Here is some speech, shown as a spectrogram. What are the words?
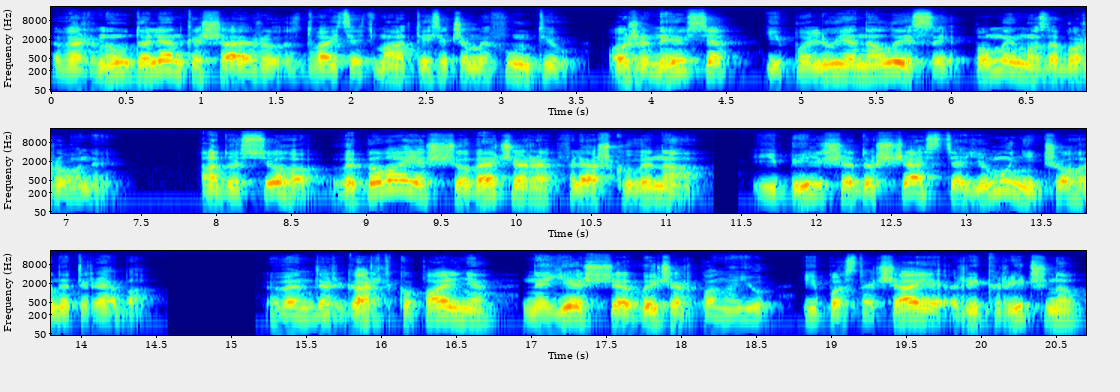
вернув до Ленкешайру з 20 тисячами фунтів, оженився і полює на лиси помимо заборони. А до сього випиває щовечора фляжку вина, і більше до щастя йому нічого не треба. Вендергард копальня не є ще вичерпаною і постачає рік-річно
